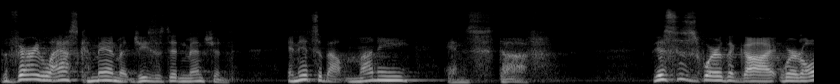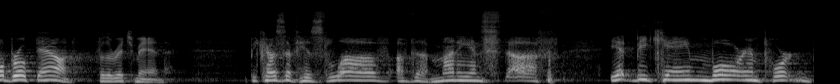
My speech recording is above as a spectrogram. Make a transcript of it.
The very last commandment Jesus didn't mention, and it's about money and stuff. This is where the guy, where it all broke down for the rich man. Because of his love of the money and stuff, it became more important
